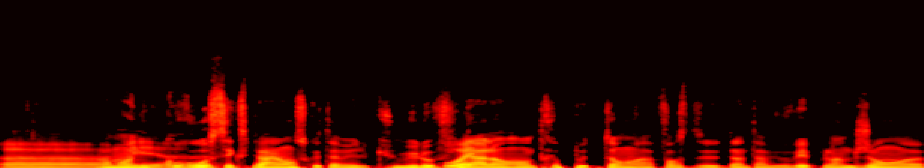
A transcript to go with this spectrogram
Euh, Vraiment une euh, grosse expérience que tu as cumules au Ouais. final en, en très peu de temps, à force d'interviewer plein de gens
